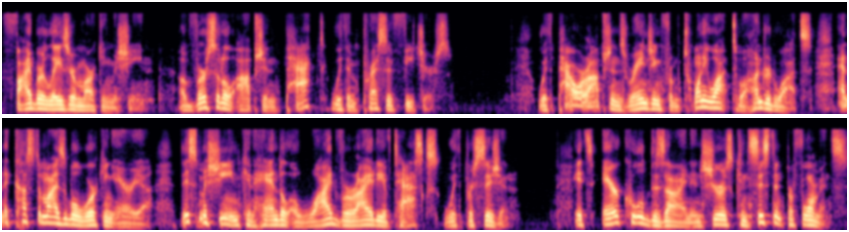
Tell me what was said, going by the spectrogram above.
fiber laser marking machine, a versatile option packed with impressive features. With power options ranging from 20 watt to 100 watts and a customizable working area, this machine can handle a wide variety of tasks with precision. Its air-cooled design ensures consistent performance,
